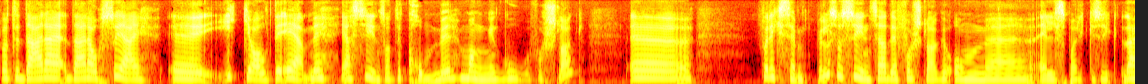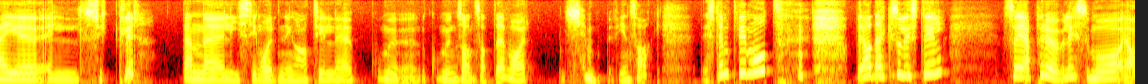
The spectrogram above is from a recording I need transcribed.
For der er, der, er, også jeg eh, ikke alltid enig. Jeg synes at det kommer mange gode forslag. Eh, for eksempel så synes jeg det forslaget om eh, elsykler, denne leasingordninga til eh, kommun, kommunens ansatte, var en kjempefin sak. Det stemte vi imot! det hadde jeg ikke så lyst til. Så jeg prøver liksom å ja,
